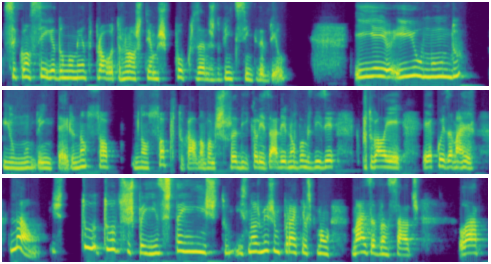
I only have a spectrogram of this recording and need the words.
se consiga de um momento para o outro. Nós temos poucos anos do 25 de Abril e, e o mundo, e o mundo inteiro, não só, não só Portugal, não vamos radicalizar e não vamos dizer que Portugal é, é a coisa mais. Não, isto, todos os países têm isto. E se nós, mesmo para aqueles que vão mais avançados, lá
